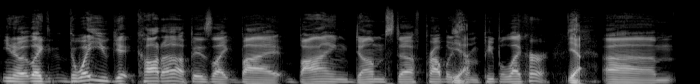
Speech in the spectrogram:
you know, like the way you get caught up is like by buying dumb stuff probably Yeah. from people like her. Yeah. Um,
